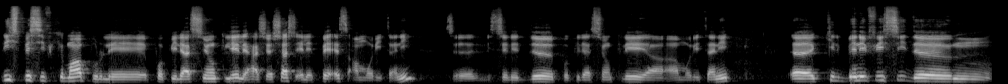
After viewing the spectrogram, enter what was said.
plus spécifiquement pour les populations clés, les HHH et les PS en Mauritanie. C'est les deux populations clés en, Mauritanie. Euh, qu'ils bénéficient de,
